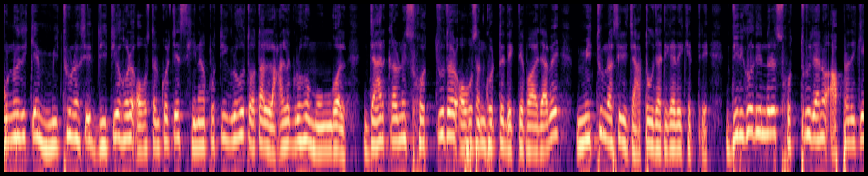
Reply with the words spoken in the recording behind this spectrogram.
অন্যদিকে মিথুন রাশির দ্বিতীয় ঘরে অবস্থান করছে সেনাপতি গ্রহ তথা লাল গ্রহ মঙ্গল, যার কারণে শত্রুতার অবসান ঘটতে দেখতে পাওয়া যাবে মিথুন রাশির জাতক জাতিকাদের ক্ষেত্রে। দীর্ঘদিন ধরে শত্রু যেন আপনাদেরকে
